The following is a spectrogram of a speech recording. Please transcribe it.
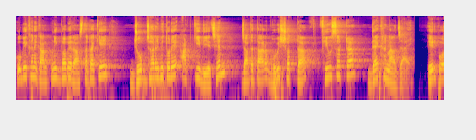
কবি এখানে কাল্পনিকভাবে রাস্তাটাকে ঝোপঝাড়ের ভিতরে আটকিয়ে দিয়েছেন যাতে তার ভবিষ্যৎটা ফিউচারটা দেখা না যায়। এরপর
